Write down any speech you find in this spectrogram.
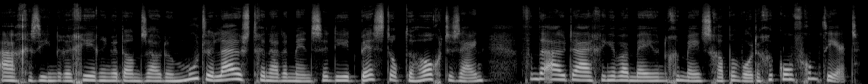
aangezien regeringen dan zouden moeten luisteren naar de mensen die het beste op de hoogte zijn van de uitdagingen waarmee hun gemeenschappen worden geconfronteerd.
